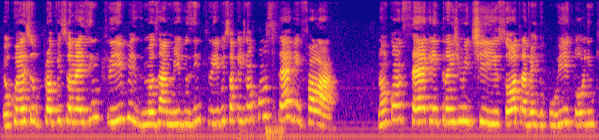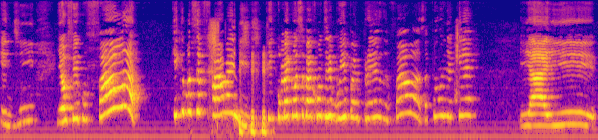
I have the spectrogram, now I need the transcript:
Eu conheço profissionais incríveis, meus amigos incríveis, só que eles não conseguem falar. não conseguem transmitir isso ou através do currículo ou LinkedIn. E eu fico, fala! O que, que você faz? Que, como é que você vai contribuir para a empresa? Fala, sabe onde é que é? E aí,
